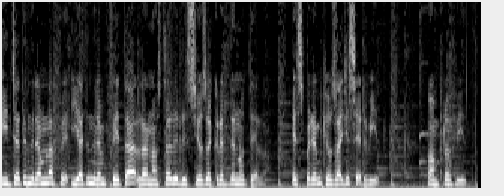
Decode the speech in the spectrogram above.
i ja tindrem, la fe ja tindrem feta la nostra deliciosa crep de Nutella. Esperem que us hagi servit. Bon profit.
